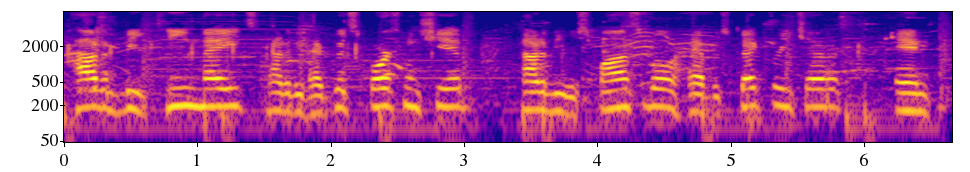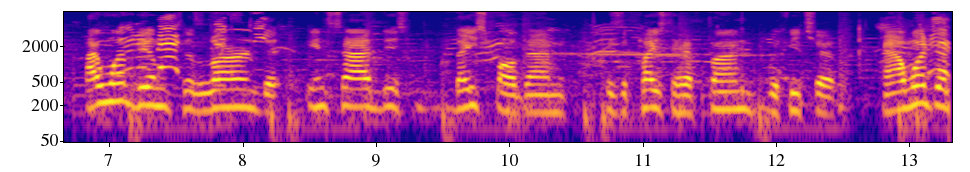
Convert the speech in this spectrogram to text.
how to be teammates, how to be, have good sportsmanship, how to be responsible, have respect for each other, and I want them to learn that inside this baseball diamond is a place to have fun with each other. And I want to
